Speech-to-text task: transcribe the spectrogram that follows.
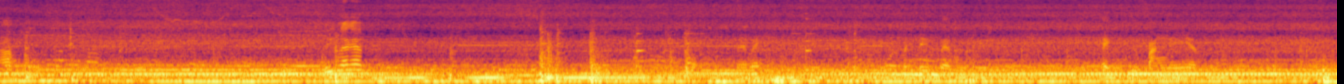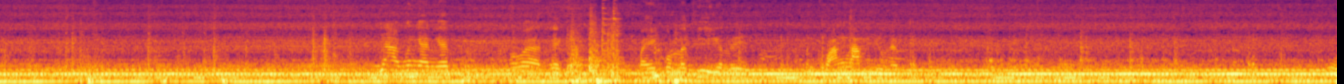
เอาดึงแล้วครับ ได้ไหมโอ้ยมันดึงแบบแท็กคือฟังเลยครับ ยากเหมือนกันครับ เพราะว่าแท็กไปคนละที่กันเลย มันขวางลำอยู่ครับโอ้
